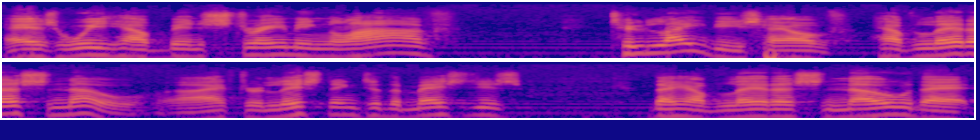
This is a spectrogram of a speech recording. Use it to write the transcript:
as we have been streaming live, two ladies have, have let us know, uh, after listening to the messages, they have let us know that,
